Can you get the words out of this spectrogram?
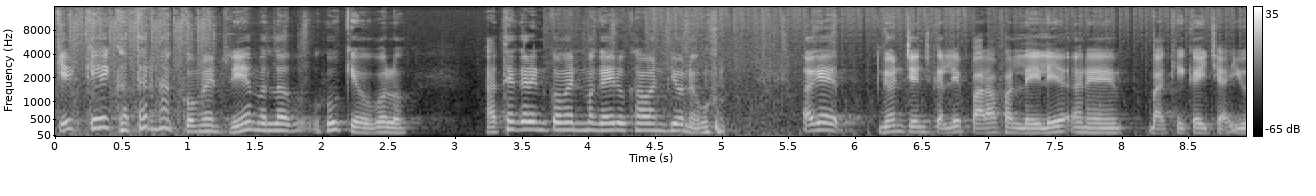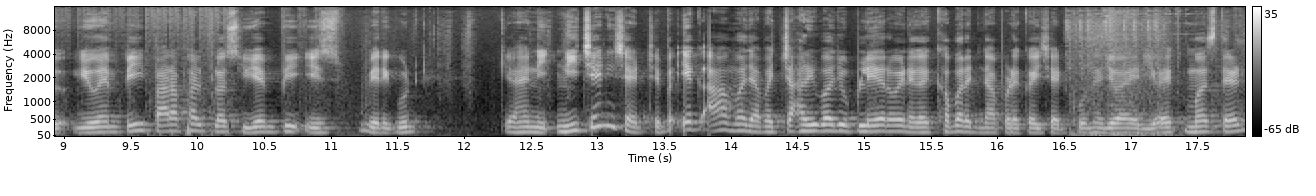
કે કે ખતરનાક કોમેન્ટ રે, મતલબ, શું કેવું, બોલો. હાથે કરીને કોમેન્ટમાં ગાયરું ખાવાનું કયો ને હું? ઓકે ગન ચેન્જ કરી લઈએ પારાફાલ લઈ લઈએ અને બાકી કઈ છે? યુ યુએમપી પારાફાલ plus UMP is very good કે હા નીચેની સાઈડ છે. એક આ મજા ભાઈ, ચારે બાજુ પ્લેયર હોય ને, કંઈ ખબર જ ના પડે કઈ સાઈડ કોને જોવાઈ રહ્યો. એક મસ્ત હેડ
